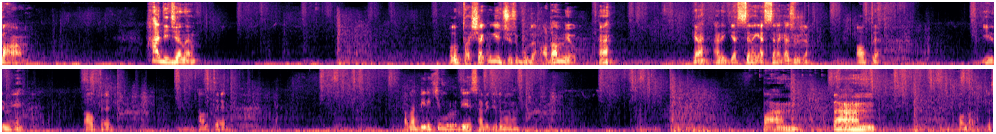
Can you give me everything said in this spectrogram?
Bam. Hadi canım. Oğlum taşak mı geçiyorsun burada? Adam mı yok? Heh. Gel hadi gelsene gelsene kaç vuracaksın? 6 20 6 6 Valla 1-2 vurur diye hesap ediyordum ama. Bam Bam. Olmadı dur.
